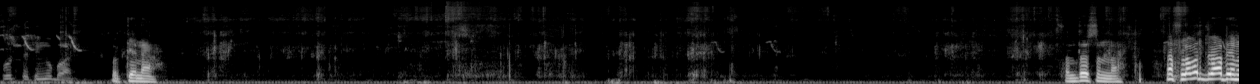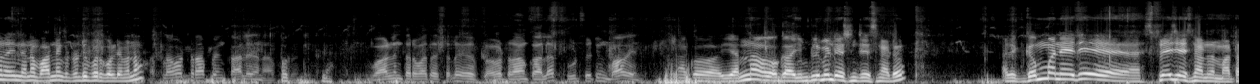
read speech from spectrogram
ఫుడ్ సెట్టింగ్ బాగుంది. ఓకేనా సంతోషం నా నా ఫ్లవర్ డ్రాప్ ఏమైనా అయిందన్న వాడినాక ట్వంటీ ఫోర్ గోల్డ్ ఏమైనా? ఫ్లవర్ డ్రాప్ ఏం కాలేదన్న వాడిన తర్వాత అసలు ఫ్లవర్ డ్రాప్ కాలే ఫుడ్ సెట్టింగ్ బాగైంది నాకు ఈ అన్న ఒక ఇంప్లిమెంటేషన్ చేసినాడు. అది గమ్ అనేది స్ప్రే చేసినాడు అనమాట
